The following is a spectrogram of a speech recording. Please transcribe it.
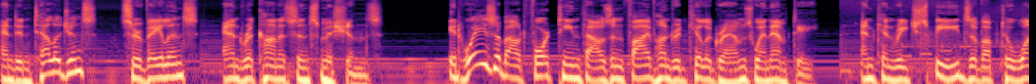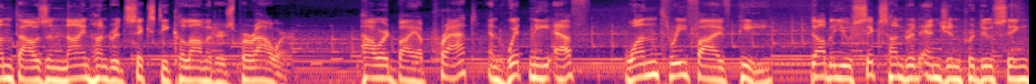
and intelligence, surveillance, and reconnaissance missions. It weighs about 14,500 kilograms when empty, and can reach speeds of up to 1,960 kilometers per hour. Powered by a Pratt & Whitney F-135P W600 engine producing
